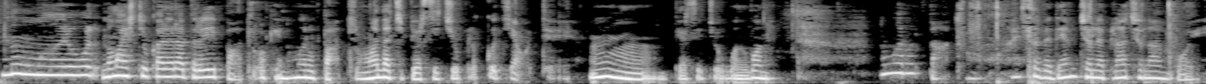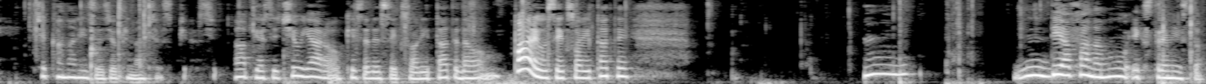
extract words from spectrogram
Numărul, nu mai știu care era 3, 4. Ok, numărul 4. Mă, dar ce piersiciu plăcut. Ia uite. Mmm, piersiciu bun, bun. Numărul 4. Hai să vedem ce le place la voi. Ce canalizez eu prin acest piersic? A, piersiciu, iară o chestie de sexualitate, dar pare o sexualitate mm, diafană, nu extremistă.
